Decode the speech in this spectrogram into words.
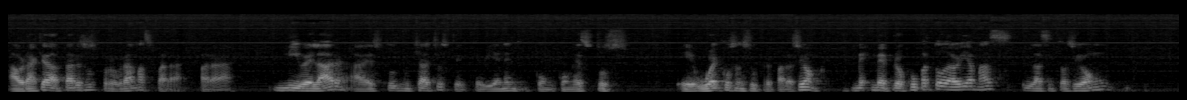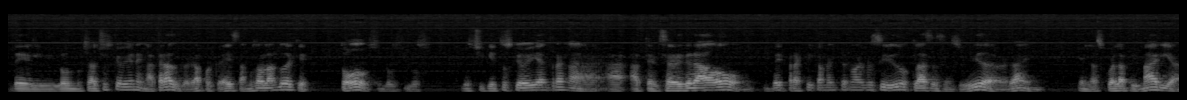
habrá que adaptar esos programas para, para nivelar a estos muchachos que, que vienen con, con estos eh, huecos en su preparación. Me, preocupa todavía más la situación de los muchachos que vienen atrás, ¿verdad? Porque ahí estamos hablando de que todos los, los chiquitos que hoy entran a, tercer grado prácticamente no han recibido clases en su vida, ¿verdad? En, la escuela primaria,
